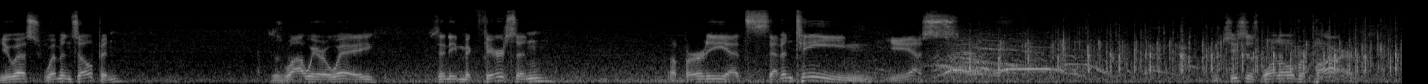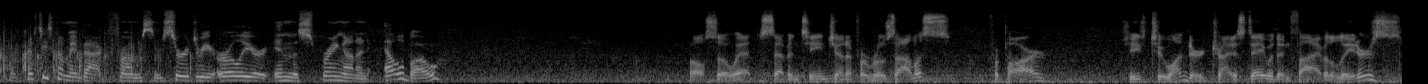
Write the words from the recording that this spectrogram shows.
U.S. Women's Open. This is while we were away. Cindy McPherson, a birdie at 17. Yes. And she's just one over par. Well, Kristy's coming back from some surgery earlier in the spring on an elbow. Also at 17, Jennifer Rosales for par. She's two under, trying to stay within five of the leaders.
